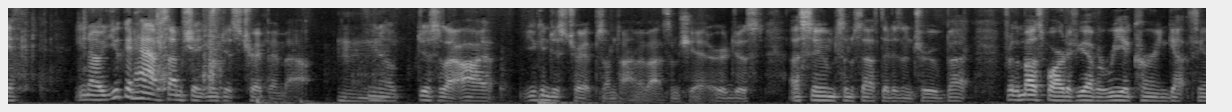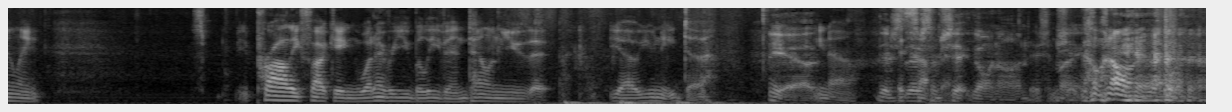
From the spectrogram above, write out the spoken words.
if you know, you can have some shit you're just tripping about. Mhm. You know, just like ah, you can just trip sometime about some shit or just assume some stuff that isn't true. But for the most part, if you have a reoccurring gut feeling, it's probably fucking whatever you believe in telling you that, yo, you need to, yeah you know, there's there's some shit going on There's some Like- shit going on. yeah.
